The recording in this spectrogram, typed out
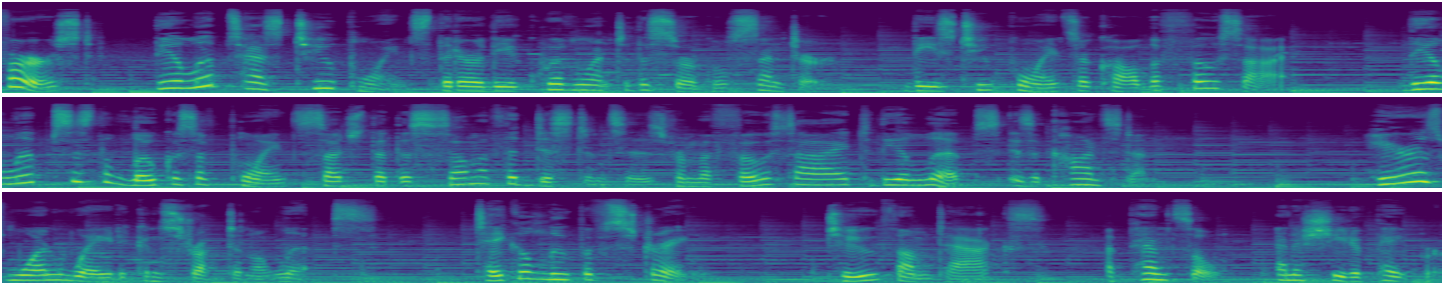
First, the ellipse has two points that are the equivalent to the circle's center. These two points are called the foci, the ellipse is the locus of points such that the sum of the distances from the foci to the ellipse is a constant. Here is one way to construct an ellipse. Take a loop of string, two thumbtacks, a pencil, and a sheet of paper.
